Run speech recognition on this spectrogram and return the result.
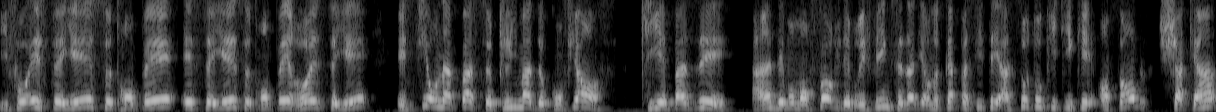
il faut essayer, se tromper, essayer, se tromper, réessayer. Et si on n'a pas ce climat de confiance qui est basé à un des moments forts du débriefing, c'est-à-dire notre capacité à s'autocritiquer ensemble, chacun,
